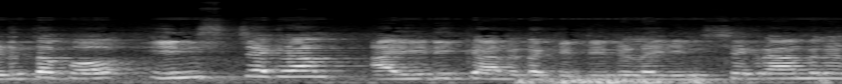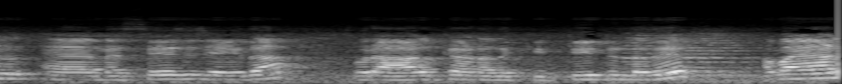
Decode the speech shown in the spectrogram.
എടുത്തപ്പോ ഇൻസ്റ്റഗ്രാം ഐ ഡിക്കാണ് കേട്ടോ കിട്ടിയിട്ടുള്ളത്. ഇൻസ്റ്റഗ്രാമിൽ മെസ്സേജ് ചെയ്ത ഒരാൾക്കാണ് അത് കിട്ടിയിട്ടുള്ളത്. അപ്പൊ അയാൾ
